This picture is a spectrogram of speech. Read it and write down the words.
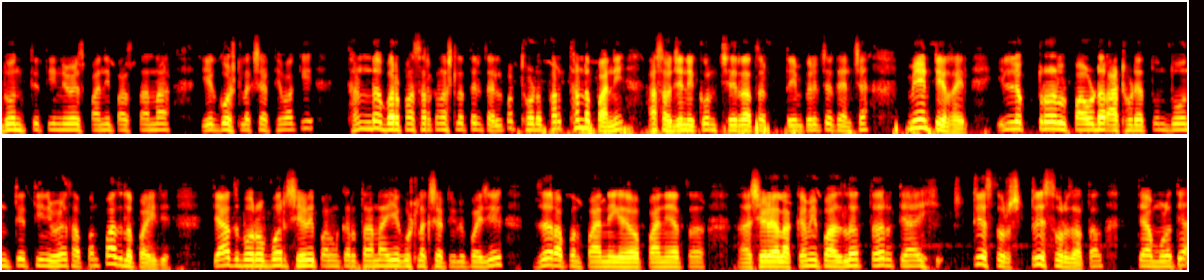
दोन ते तीन वेळेस पाणी पाजताना एक गोष्ट लक्षात ठेवा की थंड बर्फासारखं नसलं तरी चालेल पण थोडंफार थंड पाणी असावं जेणेकरून शरीराचं टेम्परेचर त्यांच्या मेंटेन राहील. इलेक्ट्रॉल पावडर आठवड्यातून दोन ते तीन वेळेस आपण पाजलं पाहिजे. त्याचबरोबर शेळी पालन करताना एक गोष्ट लक्षात ठेवली पाहिजे जर आपण पाणी पाण्याचं शेळ्याला कमी पाजलं तर त्या स्ट्रेसवर स्ट्रेसवर जातात. त्यामुळं त्या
